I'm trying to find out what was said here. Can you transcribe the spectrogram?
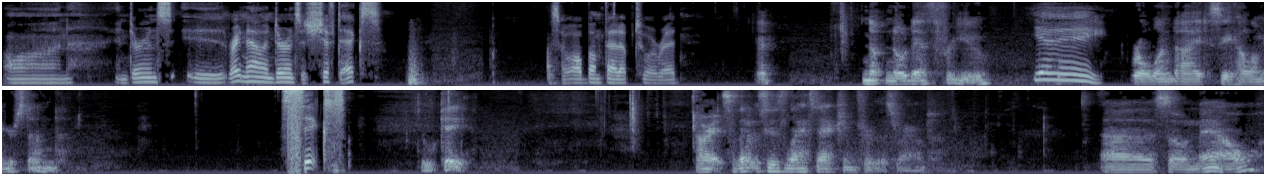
on endurance is right now endurance is shift X. So I'll bump that up to a red. Okay. No, no death for you. Yay! Roll one die to see how long you're stunned. 6. Okay. All right, so that was his last action for this round. Uh, so now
